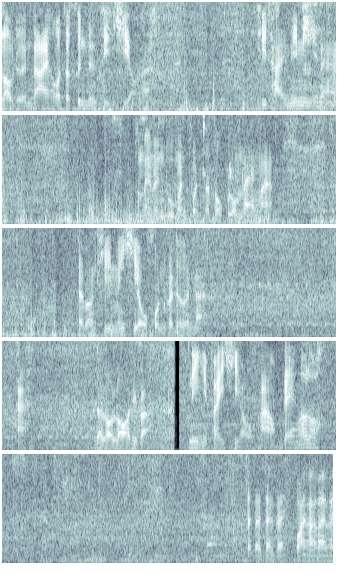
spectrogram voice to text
เราเดินได้เขาก็จะขึ้นเป็นสีเขียวนะ ที่ไทยไม่มีนะฮะทำไมมันดูเหมือนฝนจะตกลมแรงมาก แต่บางทีไม่เขียวคนก็เดินนะอะเดี๋ยวเรารอดีกว่า นี่ไฟเขียว อ้าว แดงแล้วเหรอแต่แต่แต่ไปไปไปไป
